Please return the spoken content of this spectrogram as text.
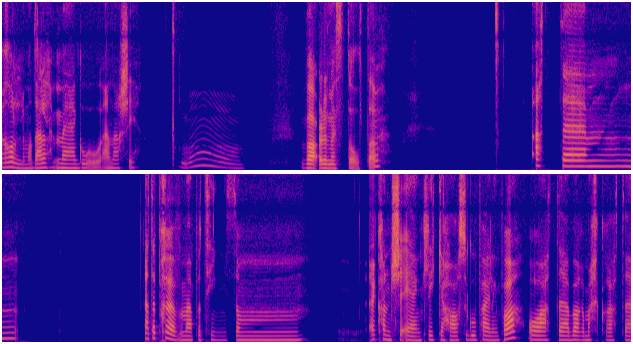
rollemodell med god energi. Hva er du mest stolt av? At um, At jeg prøver meg på ting som jeg kanskje egentlig ikke har så god peiling på, og at jeg bare merker at det,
